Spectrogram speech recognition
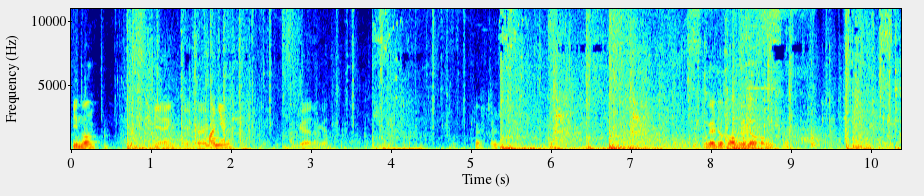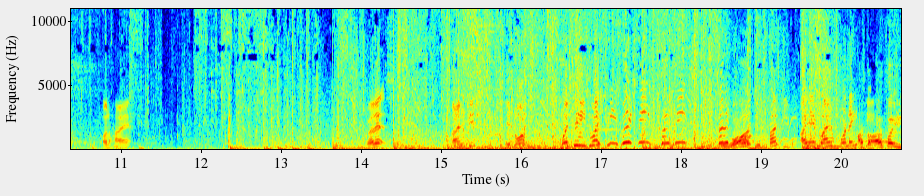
in one. Healing, healing, Come sorry. on, you. I'm good, I'm good. Trash fire. One guy dropped all the way low. Oh, oh. On height. Got it. 90. It blocked. Wait, please, wait, please, wait, please, wait, please. Wait, what? Thank you. I am, I am 180. I thought, I thought you,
